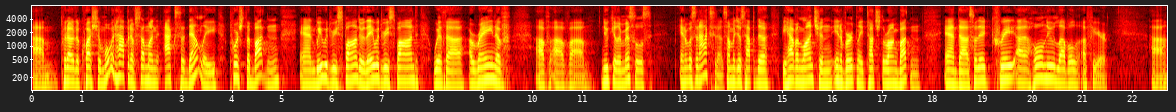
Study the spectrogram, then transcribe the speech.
um, put out a question what would happen if someone accidentally pushed the button? And we would respond or they would respond with a, a rain of, of, of um, nuclear missiles and it was an accident. Someone just happened to be having lunch and inadvertently touched the wrong button. And uh, so they'd create a whole new level of fear. Uh,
